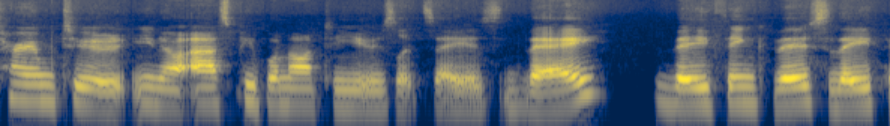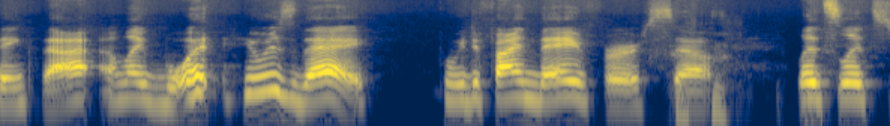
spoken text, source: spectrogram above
term to you know ask people not to use. Let's say is they. They think this. They think that. I'm like, what? Who is they? Can we define they first? So let's let's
